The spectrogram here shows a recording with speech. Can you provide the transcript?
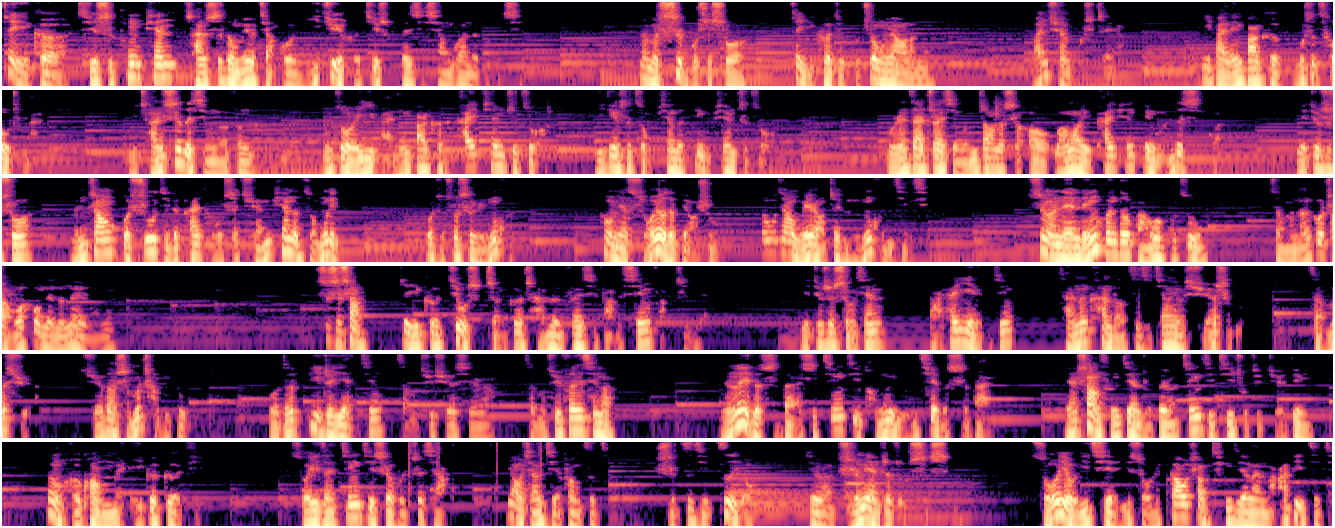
这一刻，其实通篇禅师都没有讲过一句和技术分析相关的东西。那么，是不是说这一课就不重要了呢？完全不是这样。一百零八课不是凑出来的，以禅师的行文风格，能作为一百零八课的开篇之作，一定是总篇的定篇之作。古人在撰写文章的时候，往往有开篇定文的习惯，也就是说。文章或书籍的开头是全篇的总理，或者说是灵魂，后面所有的表述都将围绕这个灵魂进行。试问，连灵魂都把握不住，怎么能够掌握后面的内容呢？事实上，这一课就是整个禅论分析法的心法之言，也就是首先打开眼睛，才能看到自己将要学什么，怎么学，学到什么程度。否则，闭着眼睛怎么去学习呢？怎么去分析呢？人类的时代是经济统领一切的时代，连上层建筑都要经济基础去决定，更何况每一个个体。所以在经济社会之下，要想解放自己，使自己自由，就要直面这种事实。所有一切以所谓高尚情节来麻痹自己，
